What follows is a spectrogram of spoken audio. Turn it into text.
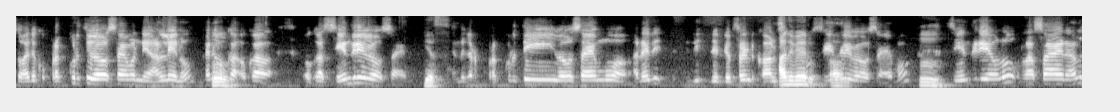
సో అది ఒక ప్రకృతి వ్యవసాయం అని నేను అనలేను కానీ. ఒక ఒక ఒక సేంద్రియ వ్యవసాయం. ఎస్ ఎందుకంటే ప్రకృతి వ్యవసాయము అనేది డిఫరెంట్ కాన్సెప్ట్ వేరు. సేంద్రియ. వ్యవసాయము సేంద్రియంలో రసాయనాలు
